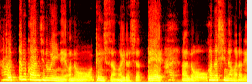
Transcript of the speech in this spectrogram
はい、とっても感じのいいね、あの、店主さんがいらっしゃって、はい、あの、お話ししながらね、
